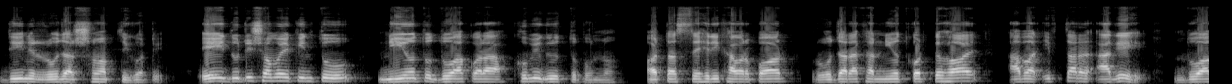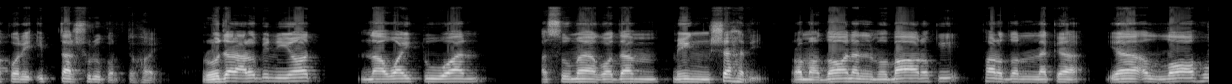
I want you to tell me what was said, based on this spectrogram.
দিনের রোজার সমাপ্তি ঘটে। এই দুটি সময়ে কিন্তু নিয়ত দোয়া করা খুবই গুরুত্বপূর্ণ। অর্থাৎ সেহরি খাওয়ার পর রোজা রাখার নিয়ত করতে হয়, আবার ইফতারের আগে দোয়া করে ইফতার শুরু করতে হয়। রোজার আরবি নিয়ত নাওয়াই টুয়ান আসুমা গদাম মিং শাহরি, রমাদান আল মুবারকি ফরদুল্লাকা ইয়া আল্লাহু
